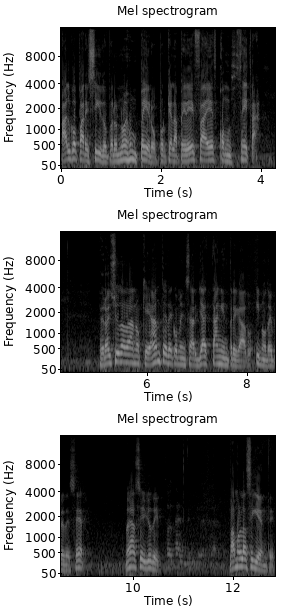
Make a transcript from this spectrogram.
algo parecido, pero no es un pero, porque la pereza es con Z. Pero hay ciudadanos que antes de comenzar ya están entregados y no debe de ser. ¿No es así, Judith? Vamos a la siguiente.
